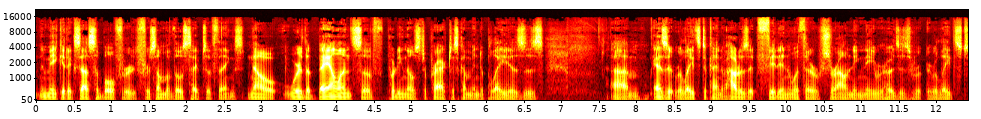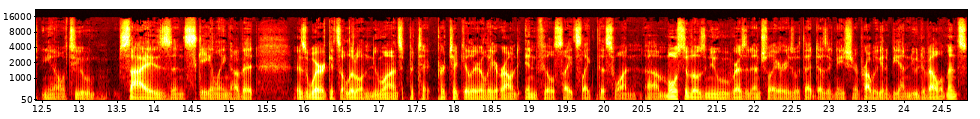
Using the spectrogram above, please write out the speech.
make it accessible for, for some of those types of things. Now, where the balance of putting those to practice come into play is is um, as it relates to kind of how does it fit in with their surrounding neighborhoods as it relates to, you know to size and scaling of it is where it gets a little nuanced, particularly around infill sites like this one. Um, most of those new residential areas with that designation are probably going to be on new developments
